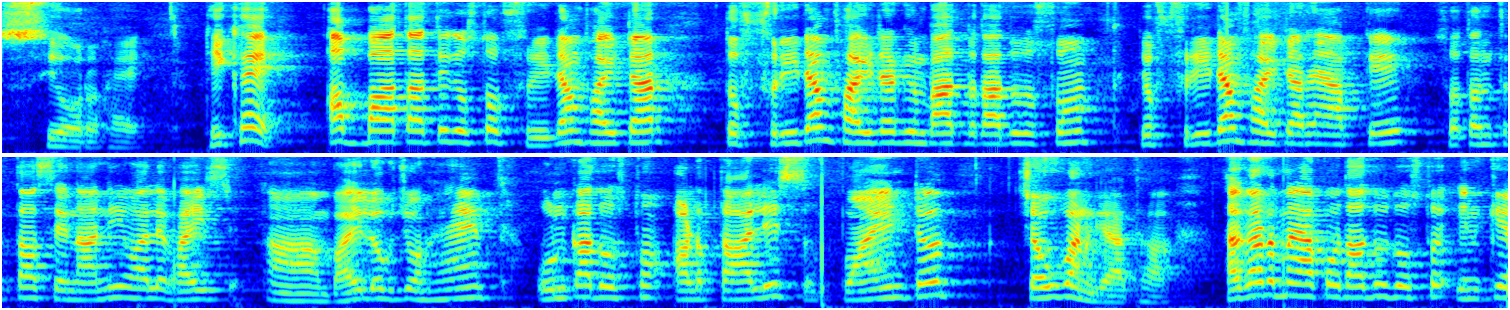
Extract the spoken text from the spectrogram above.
श्योर है। ठीक है? अब बात आती है दोस्तों फ्रीडम फाइटर तो फ्रीडम फाइटर की बात बता दूँ दोस्तों जो फ्रीडम फाइटर हैं आपके स्वतंत्रता सेनानी वाले भाई आ, भाई लोग जो हैं उनका दोस्तों अड़तालीस पॉइंट चौवन गया था। अगर मैं आपको बता दूँ दोस्तों इनके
